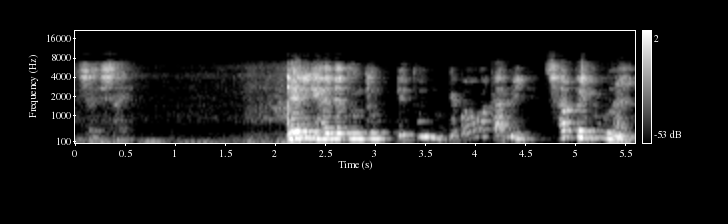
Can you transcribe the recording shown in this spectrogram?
Selesai. Jadi dia hanya tuntut, dituntut di bawah kami sampai ke Unai.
